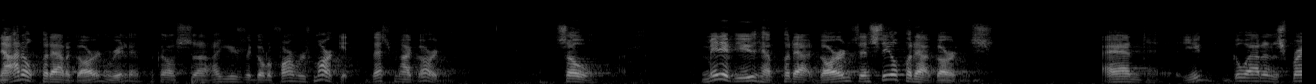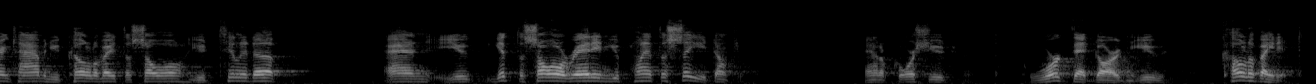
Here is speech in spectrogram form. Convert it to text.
Now, I don't put out a garden really because uh, I usually go to farmer's market. That's my garden. So, many of you have put out gardens and still put out gardens. And you go out in the springtime and you cultivate the soil, you till it up, and you get the soil ready and you plant the seed, don't you? And of course, you work that garden, you cultivate it.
